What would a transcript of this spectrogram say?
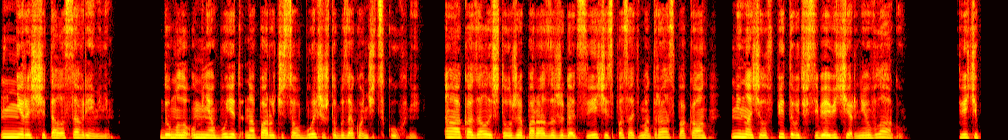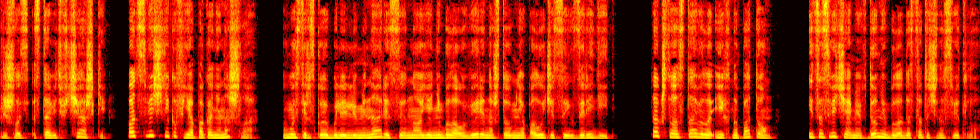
не рассчитала со временем. Думала, у меня будет на пару часов больше, чтобы закончить с кухней. А оказалось, что уже пора зажигать свечи и спасать матрас, пока он не начал впитывать в себя вечернюю влагу. Свечи пришлось ставить в чашки. Подсвечников я пока не нашла. В мастерской были люминарисы, но я не была уверена, что у меня получится их зарядить. Так что оставила их на потом, и со свечами в доме было достаточно светло.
